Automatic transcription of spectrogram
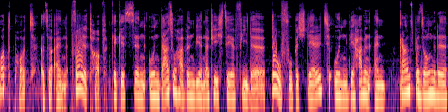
Hotpot, also ein Feuertopf gegessen und dazu haben wir natürlich sehr viele Tofu bestellt und wir haben ein ganz besondere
